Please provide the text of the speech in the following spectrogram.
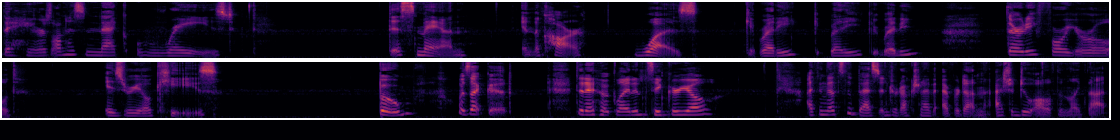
the hairs on his neck raised. This man in the car was, get ready, get ready, get ready, 34 year old Israel Keyes. Boom. Was that good? Did I hook, line, and sinker, y'all? I think that's the best introduction I've ever done. I should do all of them like that.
